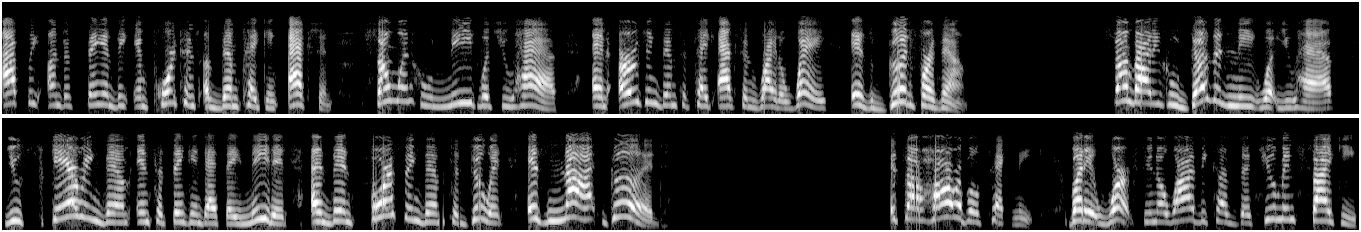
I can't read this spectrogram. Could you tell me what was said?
actually understand the importance of them taking action. Someone who needs what you have and urging them to take action right away is good for them somebody who doesn't need what you have, you scaring them into thinking that they need it and then forcing them to do it is not good. It's a horrible technique, but it works. You know why? Because the human psyche,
